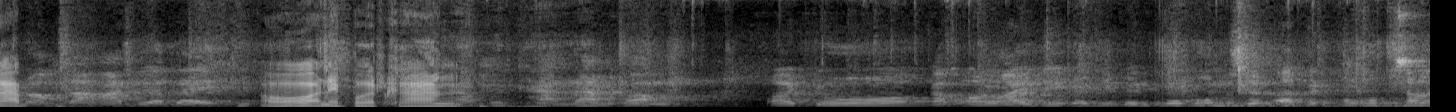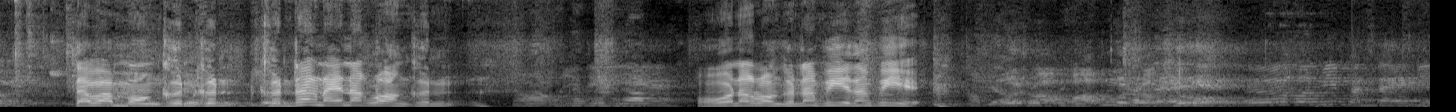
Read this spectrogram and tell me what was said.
ครับน้องสามารถเลือกได้อ๋อในเปิดคางทางด้านของอจูกับอร้อยนี่ก็สิเป็นผู้คุมเสื้อเอ่อเป็นผู้คุมเสื้อแต่ว่ามองขึ้นขึ้นขึ้นทั้งไหนนักร้องขึ้นโอ้นักร้องขึ้นทั้งพี่ทั้งพี่เอาเปิดว่าพ่อเปิดว่าโชว์เออมันมีบันไดให้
